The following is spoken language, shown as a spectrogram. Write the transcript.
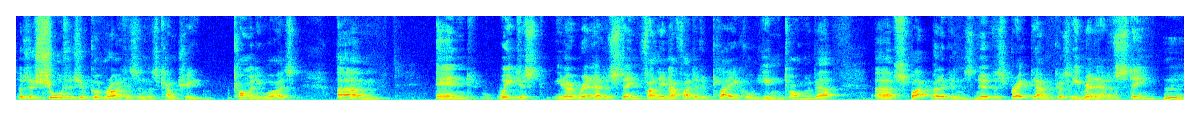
There's a shortage of good writers in this country, comedy wise. Um, and we just, you know, ran out of steam. Funnily enough, I did a play called Ying Tong about uh, Spike Milligan's nervous breakdown because he ran out of steam mm.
